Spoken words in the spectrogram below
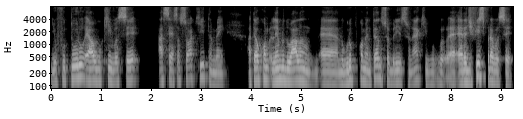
e o futuro é algo que você acessa só aqui também. Até eu lembro do Alan é, no grupo comentando sobre isso, né? Que é, era difícil para você.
